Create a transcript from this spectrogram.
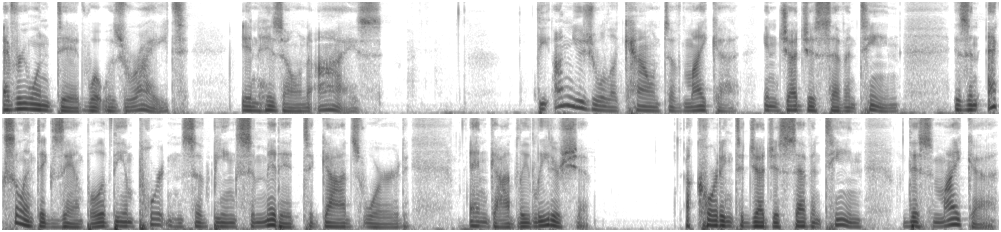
Everyone did what was right in his own eyes. The unusual account of Micah in Judges 17 is an excellent example of the importance of being submitted to God's word and godly leadership. According to Judges 17, this Micah,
